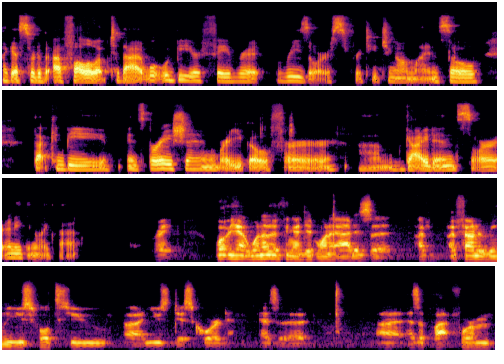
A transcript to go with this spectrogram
I guess, sort of a follow up to that, what would be your favorite resource for teaching online? So that can be inspiration, where you go for um, guidance or anything like that. Right. Well, yeah, one other thing I did want to add is that I've, I've found it really useful to uh, use Discord as a uh, as a platform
